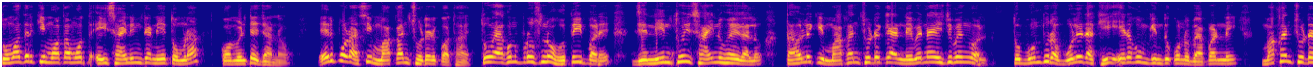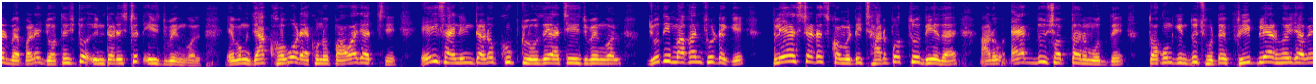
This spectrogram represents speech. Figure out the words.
তোমাদের কি মতামত এই সাইনিংটা নিয়ে তোমরা কমেন্টে জানাও। এরপর আসি মাকান ছোটের কথায়। তো এখন প্রশ্ন হতেই পারে যে নিন্থই সাইন হয়ে গেল, তাহলে কি মাখান ছোটেকে আর নেবে না ইস্ট বেঙ্গল তো বন্ধুরা বলে রাখি, এরকম কিন্তু কোনো ব্যাপার নেই। মাখান ছোটের ব্যাপারে যথেষ্ট ইন্টারেস্টেড ইস্ট বেঙ্গল এবং যা খবর এখনও পাওয়া যাচ্ছে, এই সাইনিংটারও খুব ক্লোজে আছে ইস্ট বেঙ্গল যদি মাখান ছোটেকে প্লেয়ার স্ট্যাটাস কমিটি ছাড়পত্র দিয়ে দেয়, আরও এক দুই সপ্তাহের মধ্যে, তখন কিন্তু ছোটে ফ্রি প্লেয়ার হয়ে যাবে,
